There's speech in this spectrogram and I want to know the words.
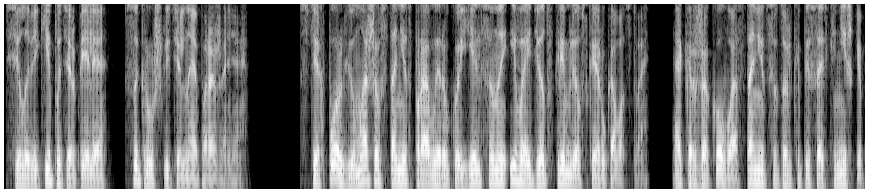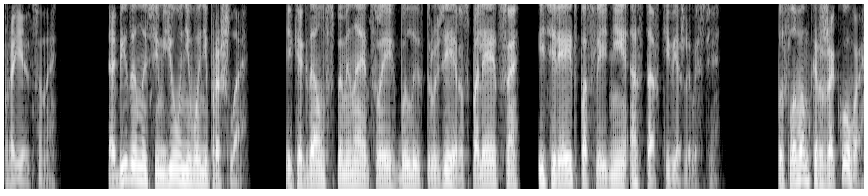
Силовики потерпели сокрушительное поражение. С тех пор Юмашев станет правой рукой Ельцина и войдет в кремлевское руководство, а Коржакову останется только писать книжки про Ельцина. Обида на семью у него не прошла, и когда он вспоминает своих былых друзей, распаляется и теряет последние оставки вежливости. По словам Коржакова,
